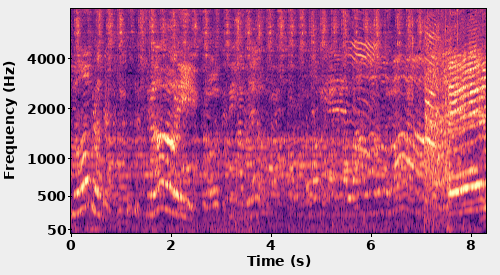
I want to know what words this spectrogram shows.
No problem. slowly close. Okay, wow, wow, wow. Hey.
